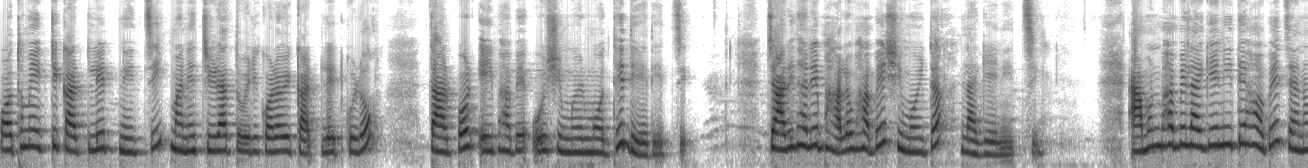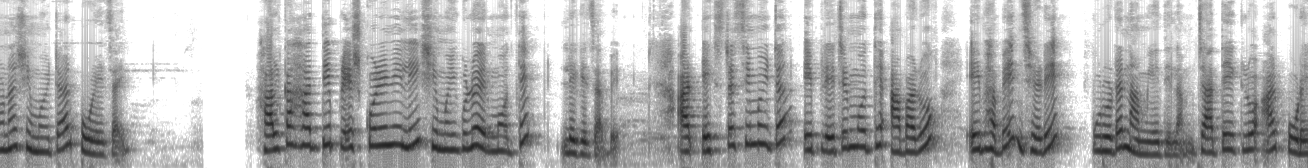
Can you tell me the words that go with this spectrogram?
প্রথমে একটি কাটলেট নিচ্ছি মানে চিড়া তৈরি করা ওই কাটলেটগুলো। তারপর এইভাবে ওই সিমইয়ের মধ্যে দিয়ে দিচ্ছি। চারিধারে ভালোভাবে সিমইটা লাগিয়ে নিচ্ছি। এমনভাবে লাগিয়ে নিতে হবে যেন না সিমইটা আর পড়ে যায়। হালকা হাত দিয়ে প্রেস করে নিলেই সিমইগুলো এর মধ্যে লেগে যাবে। আর এক্সট্রা সিমইটা এই প্লেটের মধ্যে আবারও এইভাবে ঝেড়ে পুরোটা নামিয়ে দিলাম, যাতে এগুলো আর পড়ে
